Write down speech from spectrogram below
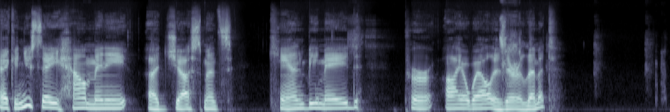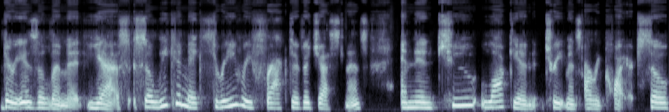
And can you say how many adjustments can be made per IOL? Is there a limit? There is a limit, yes. So we can make three refractive adjustments and then two lock in treatments are required. So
